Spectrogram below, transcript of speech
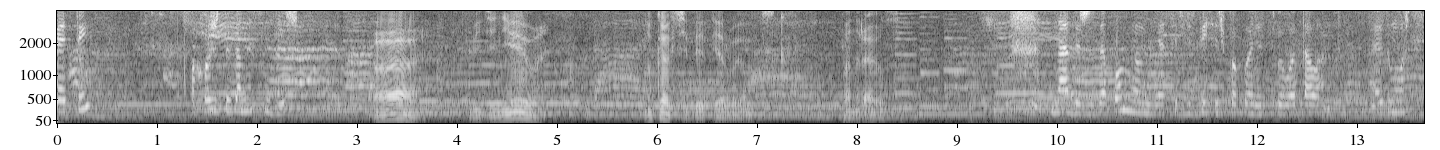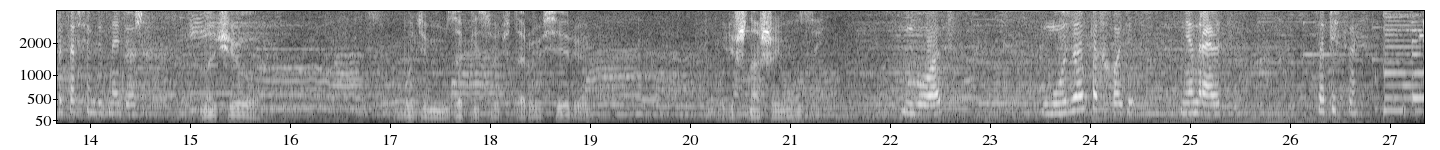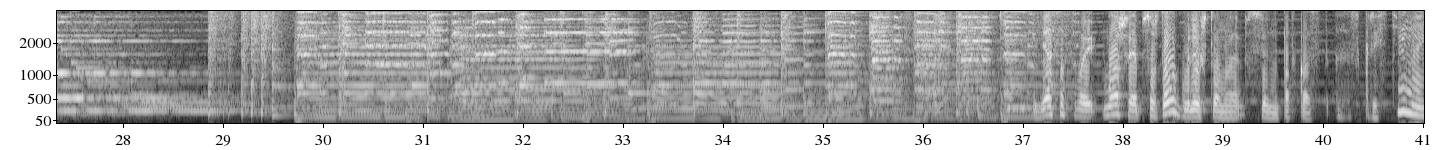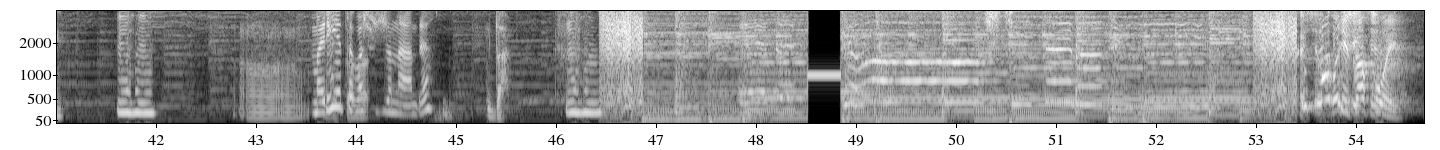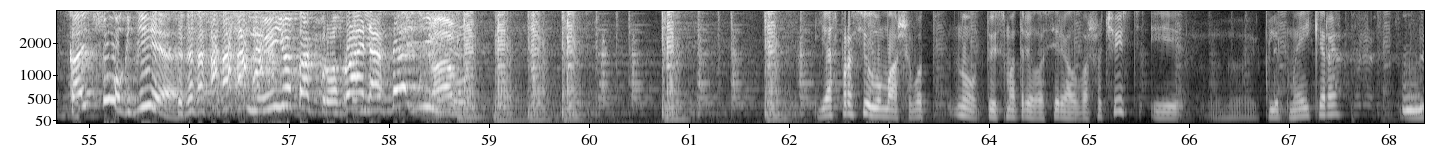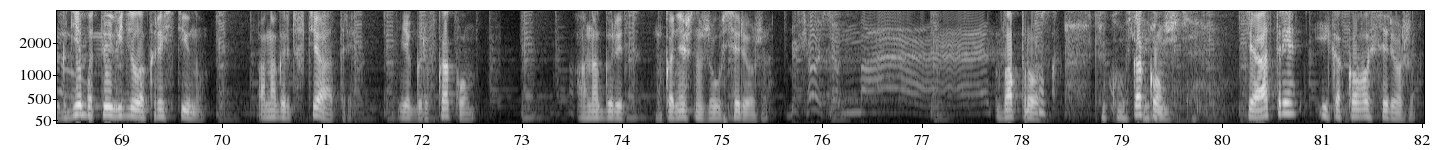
опять ты? Похоже, ты за мной следишь. А, Веденеева? Ну как тебе первый выпуск? Понравился? Надо же, запомнил меня среди тысяч поклонниц своего таланта. А я думала, что ты совсем безнадежен. Ну чего, будем записывать вторую серию? Будешь нашей музой? Вот. Муза подходит. Мне нравится. Записывай. Я со своей Машей обсуждал, говорил, что она сегодня подкаст с Кристиной. Угу. А, Мария, это она- ваша жена, да? Да. Угу. Смотри какой! Кольцо где? Мы ее так просто не отдадим. Я спросил у Маши, вот, ну, ты смотрела сериал «Ваша честь» и э, клипмейкеры, э, где бы ты видела Кристину? Она говорит, в театре. Я говорю, в каком? Она говорит, ну, конечно же, у Сережи. Вопрос. Какого В каком? Сережи-то? В театре и какого Сережи?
